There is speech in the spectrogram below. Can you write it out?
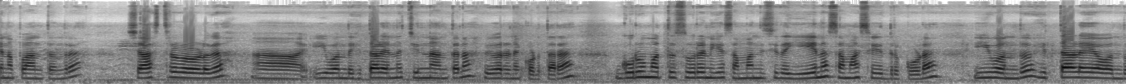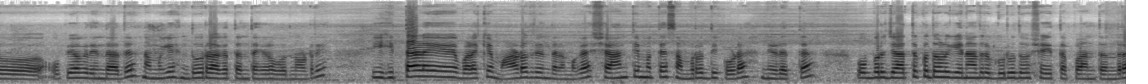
ಏನಪ್ಪ ಅಂತಂದ್ರೆ ಶಾಸ್ತ್ರಗಳೊಳಗೆ ಈ ಒಂದು ಹಿತ್ತಾಳೆಯನ್ನು ಚಿನ್ನ ಅಂತನ ವಿವರಣೆ ಕೊಡ್ತಾರೆ. ಗುರು ಮತ್ತು ಸೂರ್ಯನಿಗೆ ಸಂಬಂಧಿಸಿದ ಏನೇ ಸಮಸ್ಯೆ ಇದ್ದರೂ ಕೂಡ ಈ ಒಂದು ಹಿತ್ತಾಳೆಯ ಒಂದು ಉಪಯೋಗದಿಂದ ಅದು ನಮಗೆ ದೂರ ಆಗುತ್ತೆ ಅಂತ ಹೇಳ್ಬೋದು ನೋಡ್ರಿ. ಈ ಹಿತ್ತಾಳೆ ಬಳಕೆ ಮಾಡೋದ್ರಿಂದ ನಮಗೆ ಶಾಂತಿ ಮತ್ತು ಸಮೃದ್ಧಿ ಕೂಡ ನೀಡುತ್ತೆ. ಒಬ್ಬರು ಜಾತಕದೊಳಗೆ ಏನಾದರೂ ಗುರುದೋಷ ಇತ್ತಪ್ಪ ಅಂತಂದ್ರೆ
